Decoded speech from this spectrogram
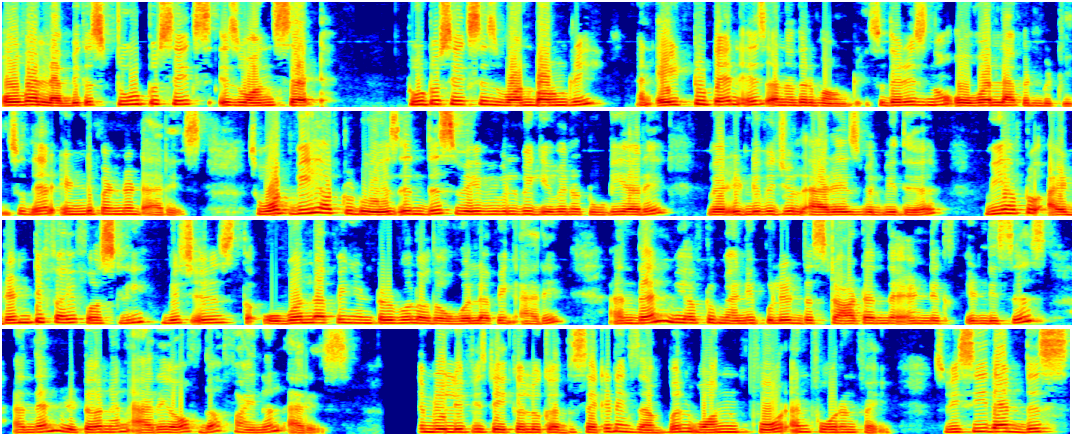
overlap because 2 to 6 is one set 2 to 6 is one boundary and 8 to 10 is another boundary. So there is no overlap in between. So they are independent arrays. So what we have to do is in this way we will be given a 2D array where individual arrays will be there. We have to identify firstly which is the overlapping interval or the overlapping array and then we have to manipulate the start and the end indices and then return an array of the final arrays. Similarly, if we take a look at the second example, 1, 4 and 4 and 5. So we see that this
